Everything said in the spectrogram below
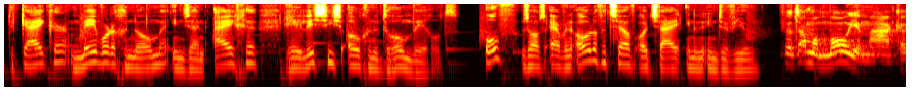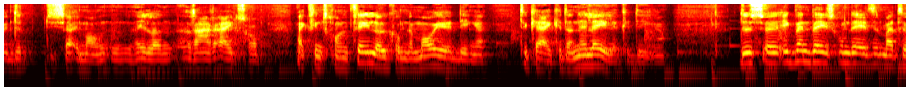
de kijker, mee worden genomen in zijn eigen realistisch ogende droomwereld. Of, zoals Erwin Olaf het zelf ooit zei in een interview. Ik wil het allemaal mooier maken. Dat is eenmaal een hele rare eigenschap. Maar ik vind het gewoon veel leuker om de mooie dingen te kijken dan de lelijke dingen. Dus uh, ik ben bezig om dit, met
